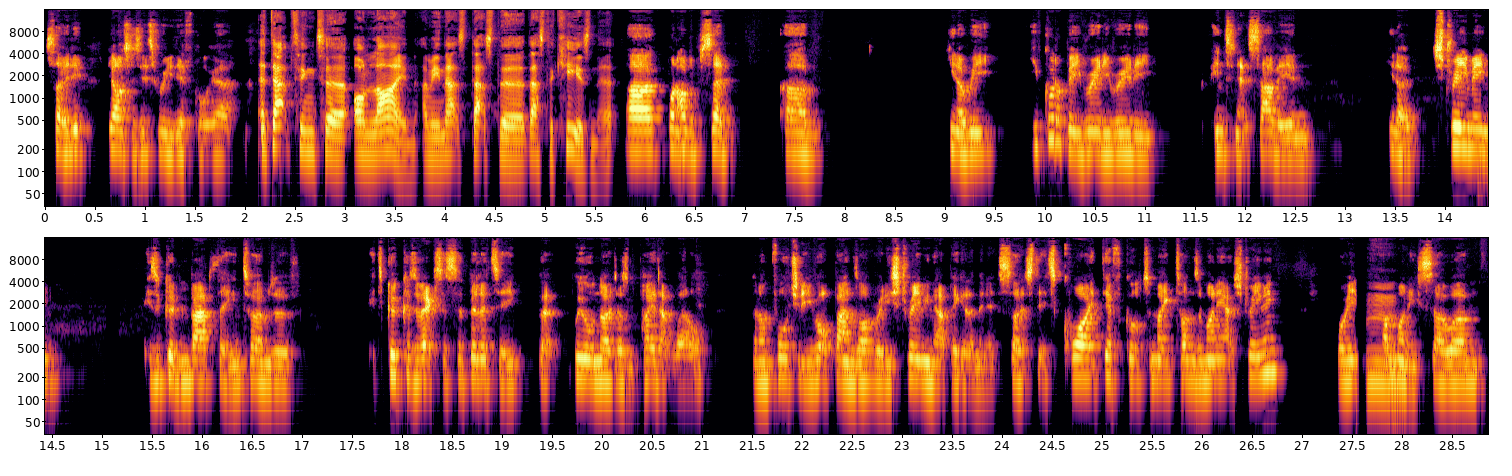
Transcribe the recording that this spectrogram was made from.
So it, the answer is it's really difficult. Yeah, Adapting to online. I mean, that's that's the that's the key, isn't it? Uh, one hundred percent. Um, You know, we you've got to be really really internet savvy, and you know, streaming is a good and bad thing in terms of it's good because of accessibility, but we all know it doesn't pay that well. And unfortunately, rock bands aren't really streaming that big at the minute, so it's it's quite difficult to make tons of money out of streaming or even some money. So, um,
